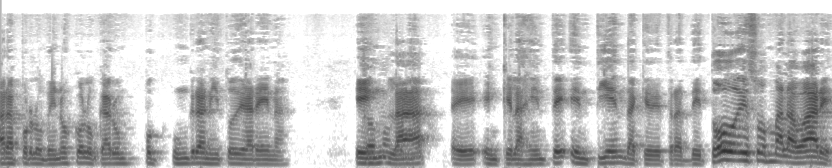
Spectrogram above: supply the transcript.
para por lo menos colocar un, un granito de arena en, la, eh, en que la gente entienda que detrás de todos esos malabares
